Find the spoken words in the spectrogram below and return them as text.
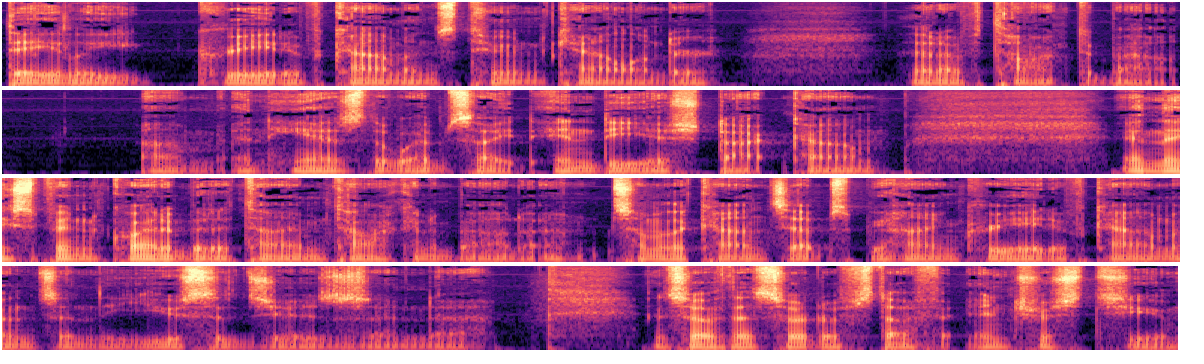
daily Creative Commons tune calendar that I've talked about. Um, and he has the website indieish.com. And they spend quite a bit of time talking about uh, some of the concepts behind Creative Commons and the usages. And, uh, and so, if that sort of stuff interests you,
